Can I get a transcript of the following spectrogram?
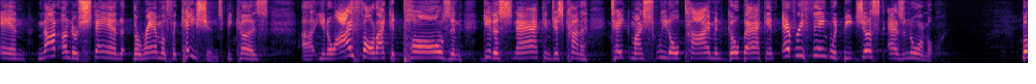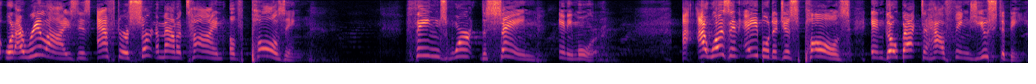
and not understand the ramifications because uh, you know, I thought I could pause and get a snack and just kind of take my sweet old time and go back, and everything would be just as normal. But what I realized is after a certain amount of time of pausing, things weren't the same anymore. I, I wasn't able to just pause and go back to how things used to be.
